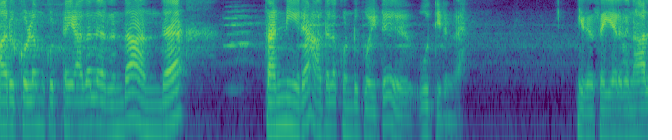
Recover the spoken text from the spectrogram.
ஆறு குளம் குட்டை அதில் இருந்தால் அந்த தண்ணீரை அதில் கொண்டு போயிட்டு ஊற்றிடுங்க இதை செய்யறதுனால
